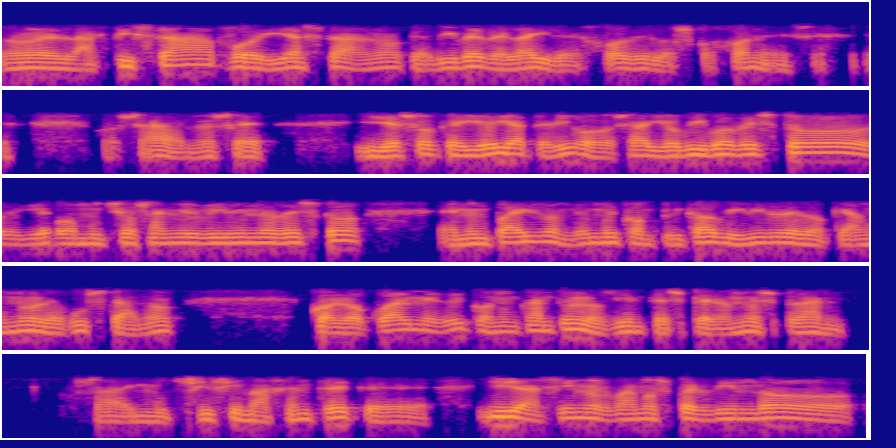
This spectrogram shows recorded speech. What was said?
¿no? el artista, pues ya está, ¿no? Que vive del aire, joder, los cojones. o sea, no sé, y eso que yo ya te digo, o sea, yo vivo de esto, llevo muchos años viviendo de esto en un país donde es muy complicado vivir de lo que a uno le gusta, ¿no? Con lo cual me doy con un canto en los dientes, pero no es plan. O sea, hay muchísima gente que... Y así nos vamos perdiendo,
